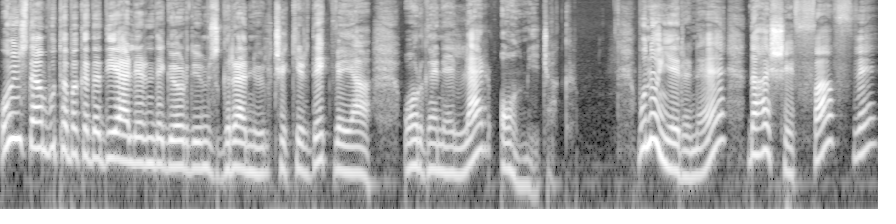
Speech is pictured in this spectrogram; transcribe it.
O yüzden bu tabakada diğerlerinde gördüğümüz granül, çekirdek veya organeller olmayacak. Bunun yerine daha şeffaf ve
